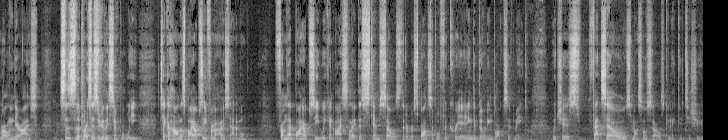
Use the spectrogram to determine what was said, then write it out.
rolling their eyes. So, so the process is really simple. We take a harmless biopsy from a host animal. From that biopsy, we can isolate the stem cells that are responsible for creating the building blocks of meat, which is fat cells, muscle cells, connective tissue.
